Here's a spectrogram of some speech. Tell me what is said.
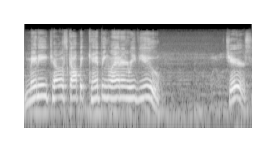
mini telescopic camping lantern review. Cheers.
